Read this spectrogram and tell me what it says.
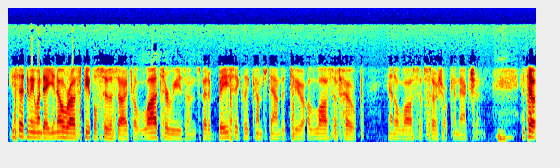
he said to me one day, "You know, Russ, people suicide for lots of reasons, but it basically comes down to two: a loss of hope." and a loss of social connection. Mm-hmm. And so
